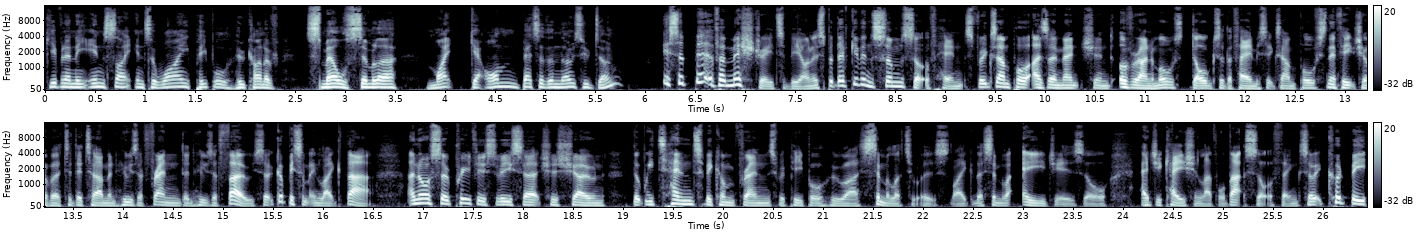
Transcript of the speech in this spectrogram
given any insight into why people who kind of smell similar might get on better than those who don't? It's a bit of a mystery, to be honest, but they've given some sort of hints. For example, as I mentioned, other animals, dogs are the famous example, sniff each other to determine who's a friend and who's a foe. So it could be something like that. And also, previous research has shown that we tend to become friends with people who are similar to us, like they're similar ages or education level, that sort of thing. So it could be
